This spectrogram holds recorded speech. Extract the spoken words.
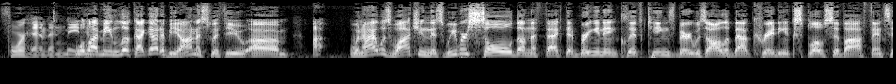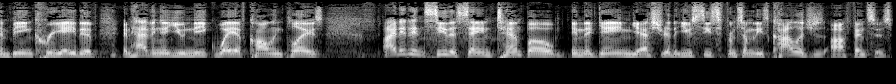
for him and made? Well, him- I mean, look, I got to be honest with you. Um, I, when I was watching this, we were sold on the fact that bringing in Cliff Kingsbury was all about creating explosive offense and being creative and having a unique way of calling plays. I didn't see the same tempo in the game yesterday that you see from some of these colleges offenses.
